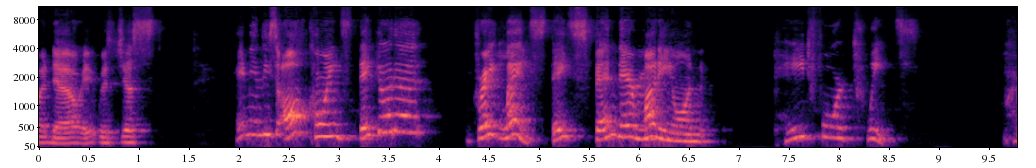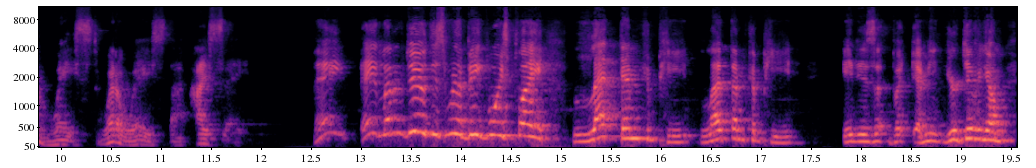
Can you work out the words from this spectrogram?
But no, it was just, hey man, these altcoins, they go to great lengths. They spend their money on paid for tweets. What a waste. What a waste, I say. Hey, hey, let them do. This is where the big boys play. Let them compete. Let them compete. It is, but I mean, you're giving them,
